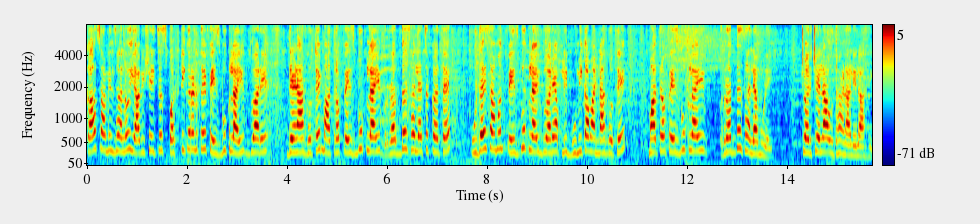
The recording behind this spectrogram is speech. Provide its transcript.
का सामील झालो याविषयीचं स्पष्टीकरण ते फेसबुक लाईव्हद्वारे देणार होते. मात्र फेसबुक लाईव्ह रद्द झाल्याचं कळतंय. उदय सामंत फेसबुक लाईव्हद्वारे आपली भूमिका मांडणार होते. मात्र फेसबुक लाईव्ह रद्द झाल्यामुळे चर्चेला उधाण आलेलं आहे.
